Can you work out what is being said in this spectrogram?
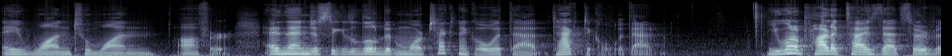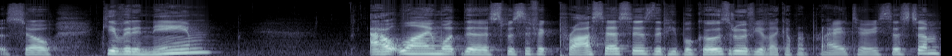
a one to one offer. And then just to get a little bit more technical with that, tactical with that, you want to productize that service. So give it a name outline what the specific process is that people go through if you have like a proprietary system,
